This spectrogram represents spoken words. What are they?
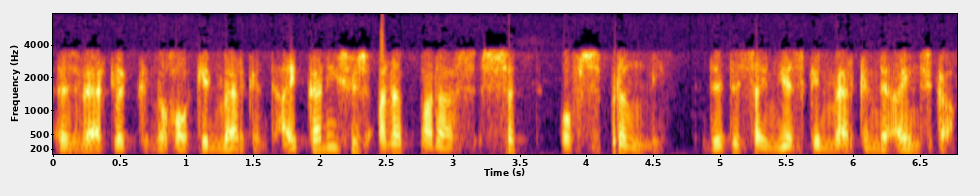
is werklik nogal kenmerkend. Hy kan nie soos ander paddas sit of spring nie. Dit is sy mees kenmerkende eienskap.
